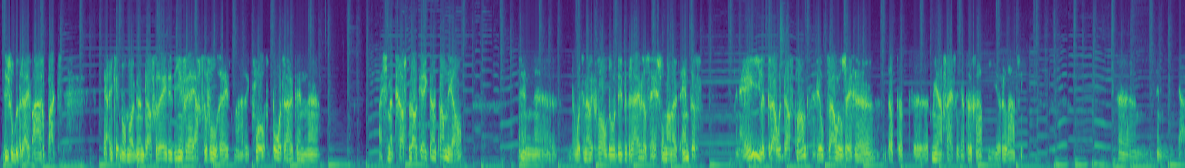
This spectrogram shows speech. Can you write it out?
dieselbedrijf aangepakt. Ja, ik heb nog nooit met een DAF gereden die een V8-gevoel geeft. Maar ik vloog de poort uit en eh, als je met het gaspedaal keek, dan kwam die al. En eh, er wordt in elk geval door dit bedrijf, dat is Hesselman uit Enter, een hele trouwe DAF-klant. Heel trouw wil zeggen dat dat meer dan 50 jaar terug gaat, die relatie. Ehm, en ja,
